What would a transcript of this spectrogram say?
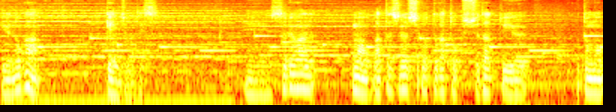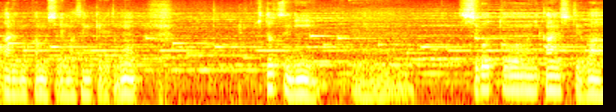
ていうのが現状です、えーそれはまあ私の仕事が特殊だということもあるのかもしれませんけれども一つに、えー仕事に関しては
